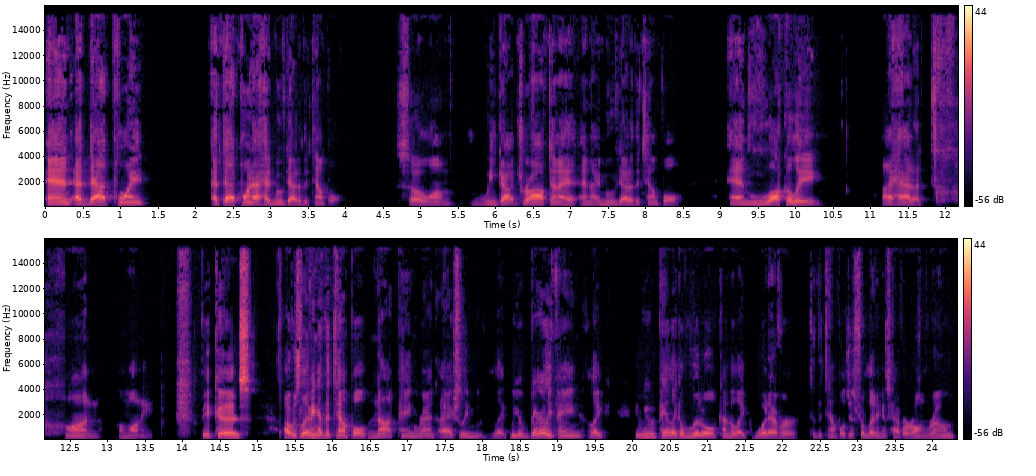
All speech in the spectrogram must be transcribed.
And at that point, at that point, I had moved out of the temple. So um, we got dropped, and I and I moved out of the temple. And luckily, I had a ton of money because I was living at the temple, not paying rent. I actually like we were barely paying like we would pay like a little kind of like whatever to the temple just for letting us have our own room.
